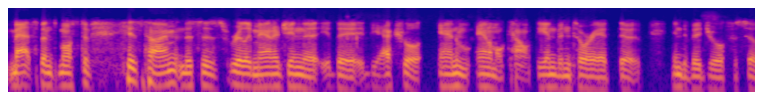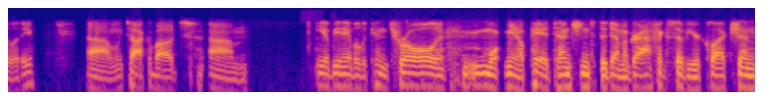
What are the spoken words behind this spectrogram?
Matt spends most of his time, and this is really managing the the, the actual anim, animal count, the inventory at the individual facility. Um, we talk about um, you know being able to control and more, you know pay attention to the demographics of your collection,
